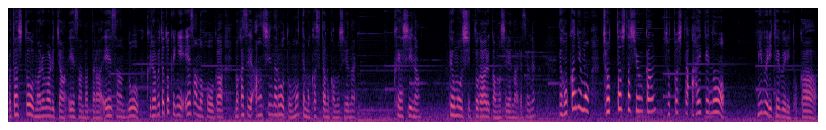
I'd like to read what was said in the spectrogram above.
私とまるちゃん A さんだったら A さんと比べた時に A さんの方が任せて安心だろうと思って任せたのかもしれない。悔しいな。って思う嫉妬があるかもしれないですよね。で他にもちょっとした瞬間ちょっとした相手の身振り手振りとか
